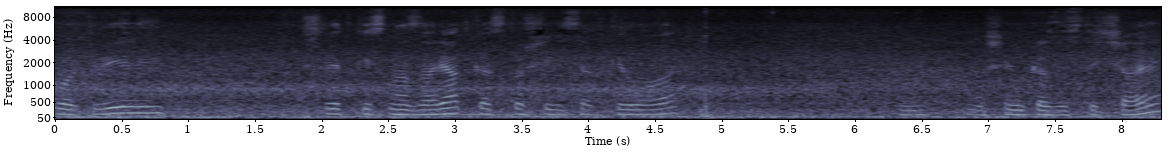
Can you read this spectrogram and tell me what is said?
порт вільний. Швидкісна зарядка 160 кВт. Машинка зустрічає.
